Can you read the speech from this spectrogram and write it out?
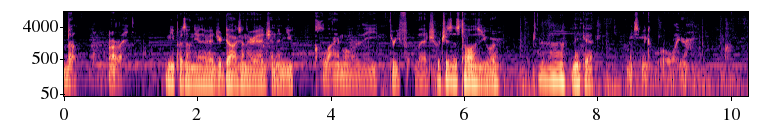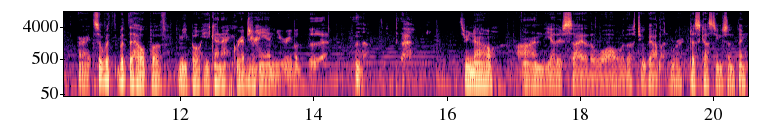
But, alright. Meepo's on the other edge, your dog's on their edge, and then you climb over the three foot ledge, which is as tall as you are. Uh, make a, let's make a roll here. All right, so with with the help of Meepo, he kind of grabs your hand, and you're able. To, uh, uh, uh. so you're now on the other side of the wall where those two goblins were discussing something.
